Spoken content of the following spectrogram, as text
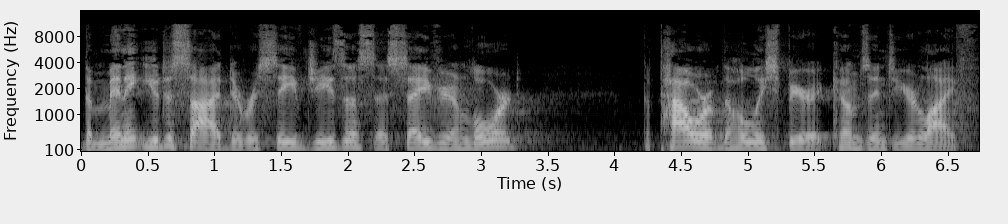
The minute you decide to receive Jesus as Savior and Lord, the power of the Holy Spirit comes into your life.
